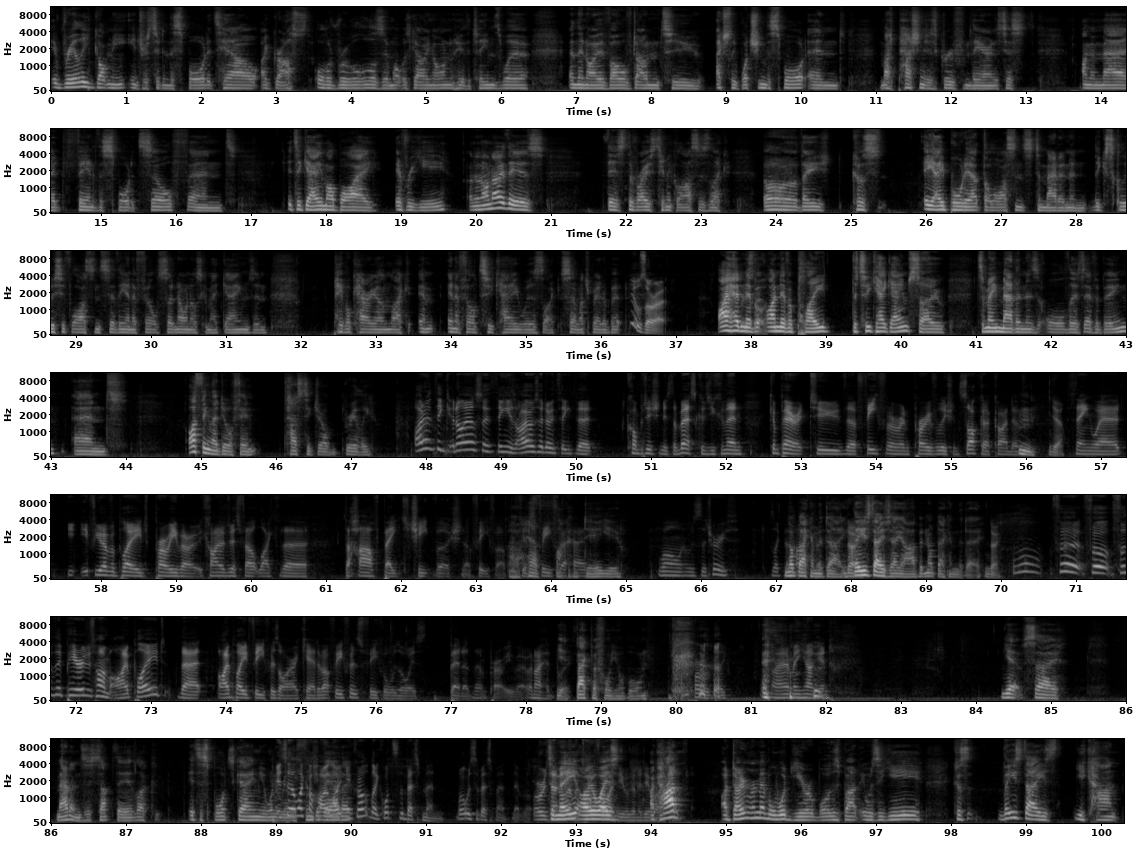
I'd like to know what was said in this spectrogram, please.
it really got me interested in the sport. It's how I grasped all the rules and what was going on and who the teams were, and then I evolved on to actually watching the sport, and my passion just grew from there. And it's just, I'm a mad fan of the sport itself, and it's a game I'll buy every year. And I know there's there's the rose tinted glasses like oh they because EA bought out the license to Madden and the exclusive license to the NFL so no one else can make games and people carry on like M- NFL 2K was like so much better but It was alright. I had never solid. I never played the 2K games so to me Madden is all there's ever been and I think they do a fantastic job really I don't think, and I also think is, I also don't think that competition is the best because you can then compare it to the FIFA and Pro Evolution Soccer kind of hmm. Yeah. thing where if you ever played Pro Evo, it kind of just felt like the the half baked cheap version of FIFA oh because how FIFA fucking had dare you well, it was the truth. It was like Not back in the day. No. These days they are, but not back in the day. No. Well, for for for the period of time I played, that I played FIFA's or I cared about FIFA's, FIFA was always better than Pro Evo, and I had both. Yeah, back before you were born. Probably. I am a youngin. Yeah, so Madden's just up there. Like, it's a sports game. You wouldn't Is really there like a think about highlight it. you got? Like, what's the best Madden? What was the best Madden ever? Or is to that me, another top I five always you were gonna do I can't. I don't remember what year it was, but it was a year because these days you can't.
